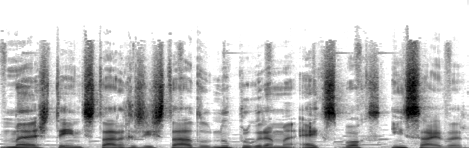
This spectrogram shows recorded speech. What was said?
Mas tem de estar registado no programa Xbox Insider.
